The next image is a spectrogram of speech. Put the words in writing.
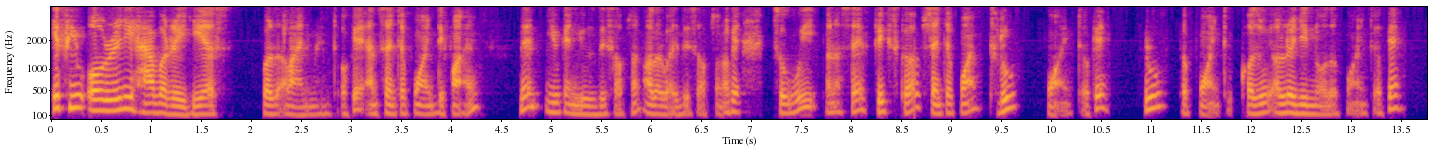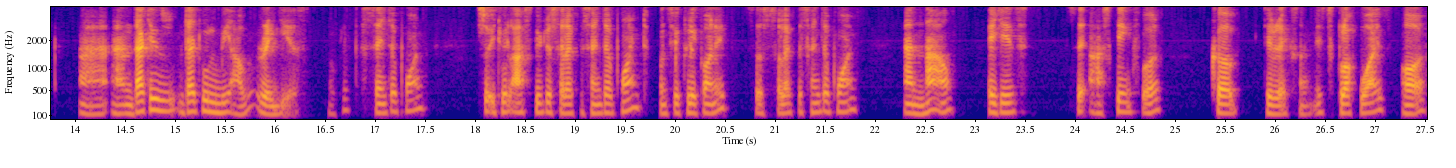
if you already have a radius for the alignment okay and center point defined then you can use this option otherwise this option okay? So we gonna say fixed curve center point through point okay? Through the point because we already know the point okay? Uh, and that is that will be our radius okay? Center point. So it will ask you to select the center point. Once you click on it so select the center point. And now it is say asking for curve direction. It's clockwise or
